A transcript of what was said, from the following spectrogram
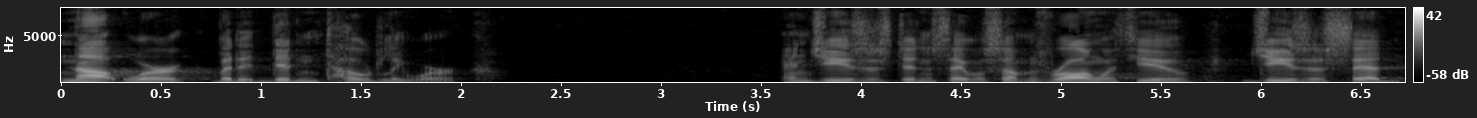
not work, but it didn't totally work. And Jesus didn't say, Well, something's wrong with you. Jesus said,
